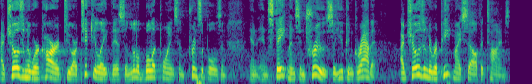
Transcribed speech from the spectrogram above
I've chosen to work hard to articulate this in little bullet points and principles and, and, and statements and truths so you can grab it. I've chosen to repeat myself at times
